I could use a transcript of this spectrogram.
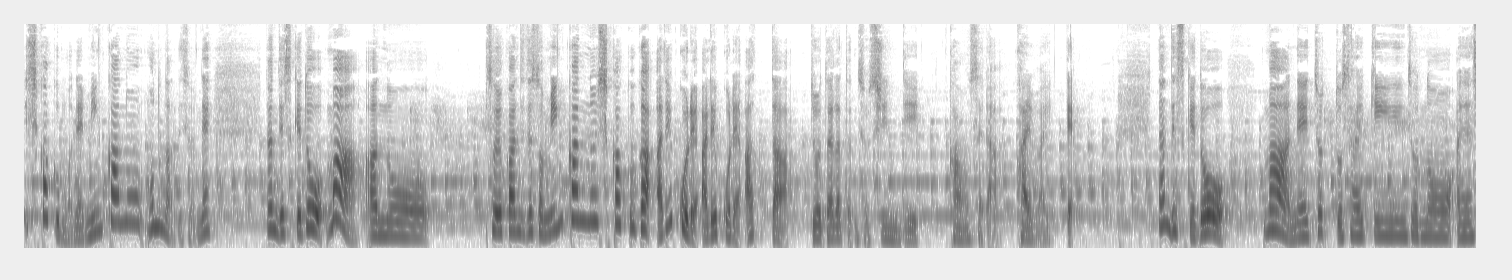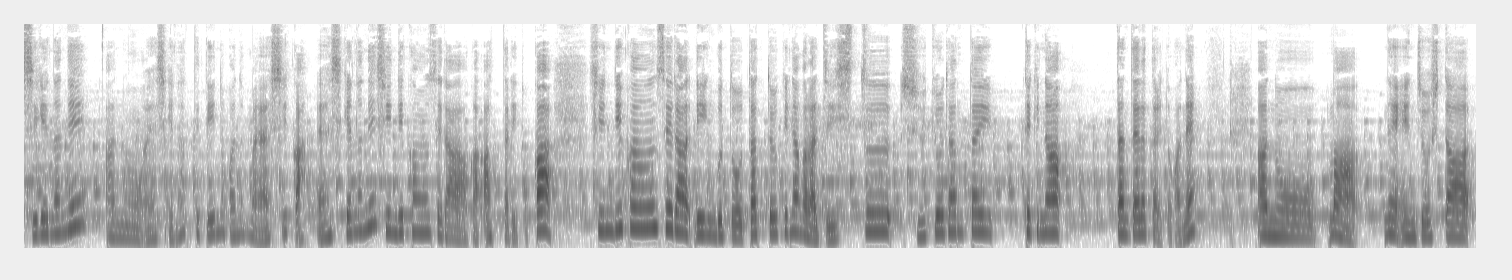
理士資格もね、民間のものなんですよね。なんですけど、まあ、あの、そういう感じで、その民間の資格があれこれあれこれあった状態だったんですよ。心理カウンセラー界隈って。なんですけど、まあね、ちょっと最近、その、怪しげなね、あの、怪しげなって言っていいのかな？まあ怪しいか。怪しげなね、心理カウンセラーがあったりとか、心理カウンセラリングと歌っておきながら実質宗教団体的な団体だったりとかね、あの、まあね、炎上した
